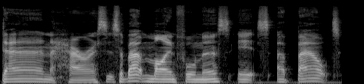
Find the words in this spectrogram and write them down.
Dan Harris. It's about mindfulness, it's about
